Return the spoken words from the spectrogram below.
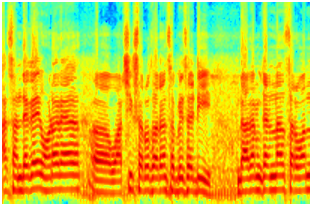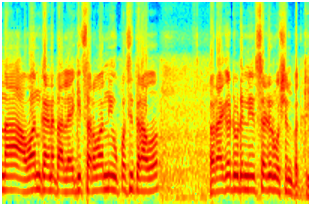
आज संध्याकाळी होणाऱ्या वार्षिक सर्वसाधारण सभेसाठी दादांकडनं सर्वांना आवाहन करण्यात आलं आहे की सर्वांनी उपस्थित राहावं. रायगड टुडे न्यूजसाठी रोशन पत्की.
